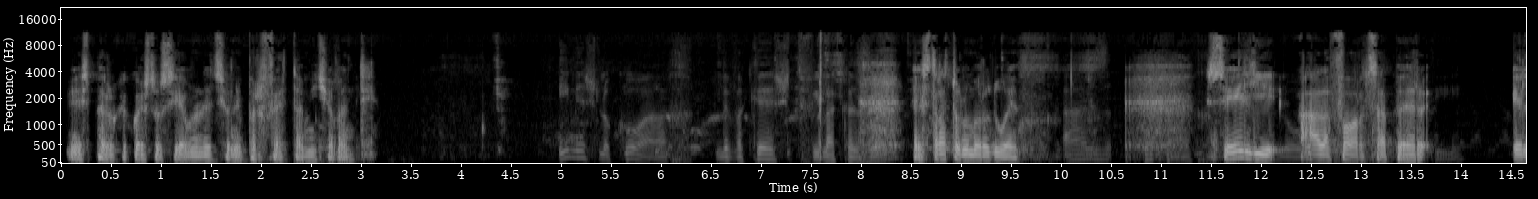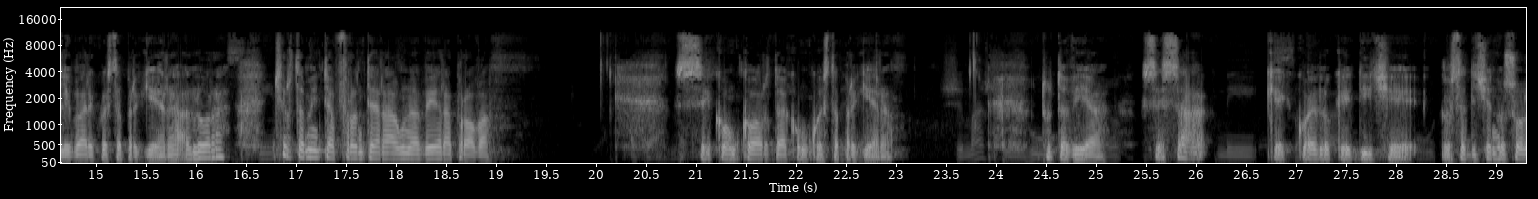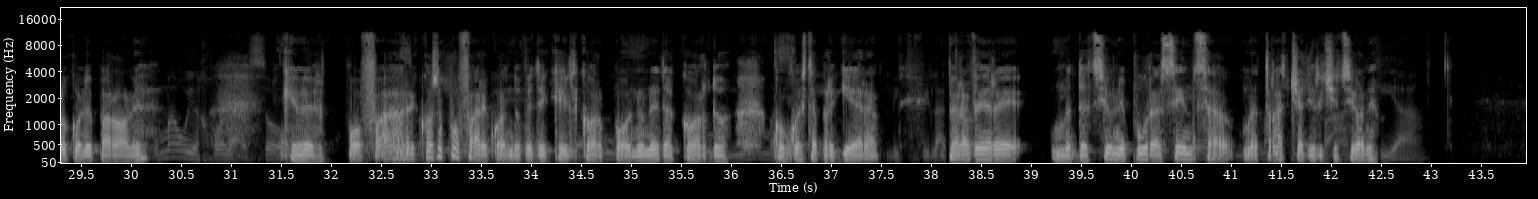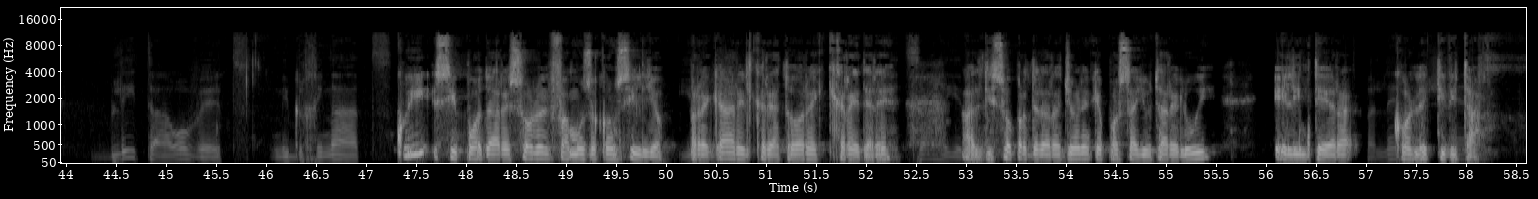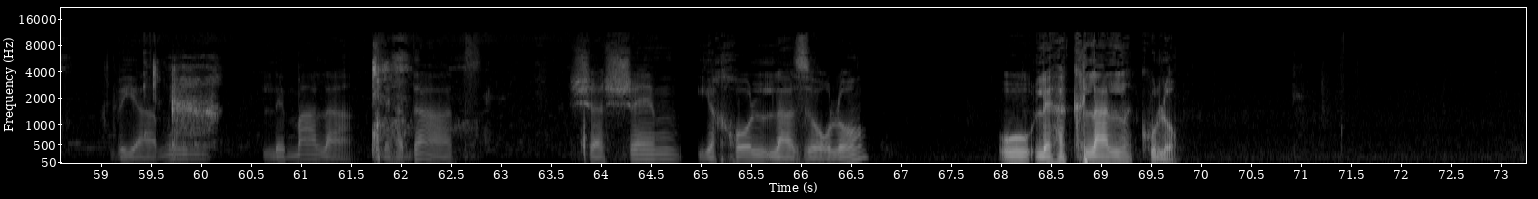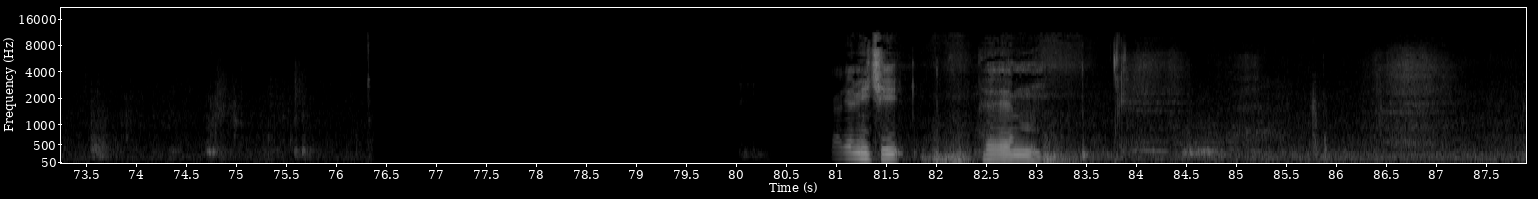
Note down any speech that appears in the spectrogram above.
E spero che questa sia una lezione perfetta, amici avanti. Estratto numero due. Se egli ha la forza per elevare questa preghiera, allora certamente affronterà una vera prova se concorda con questa preghiera. Tuttavia, se sa che quello che dice lo sta dicendo solo con le parole, può fare, cosa può fare quando vede che il corpo non è d'accordo con questa preghiera per avere un'azione pura senza una traccia di ricezione? Qui si può dare solo il famoso consiglio, pregare il Creatore e credere al di sopra della ragione che possa aiutare lui e l'intera collettività. ולהכלל כולו. Cari amici, ehm,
